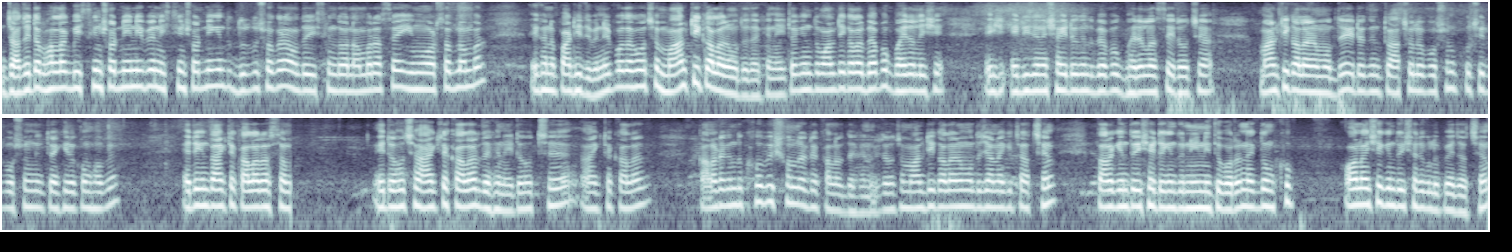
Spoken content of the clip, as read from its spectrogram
যা যেটা ভালো লাগবে স্ক্রিনশট নিয়ে নেবেন। স্ক্রিনশট নিয়ে কিন্তু দ্রুত সহকারে আমাদের স্ক্রিন দেওয়ার নাম্বার আছে, ইমো হোয়াটসঅ্যাপ নাম্বার এখানে পাঠিয়ে দেবেন। এরপর দেখা হচ্ছে মাল্টি কালারের মধ্যে দেখেন, এটা কিন্তু মাল্টি কালার ব্যাপক ভাইরাল এসে এই এই ডিজাইনের শাড়িটাও কিন্তু ব্যাপক ভাইরাল আছে। এটা হচ্ছে মাল্টি কালারের মধ্যে। এটা কিন্তু আঁচলের পোষণ কুচির পোষণ কিন্তু একই রকম হবে। এটা কিন্তু আরেকটা কালার আছে। এটা হচ্ছে আরেকটা কালার দেখেন, এটা হচ্ছে আরেকটা কালার কালারটা কিন্তু খুবই সুন্দর একটা কালার দেখেন। এটা হচ্ছে মাল্টি কালারের মধ্যে যারা নাকি চাচ্ছেন, তারা কিন্তু এই শাড়িটা কিন্তু নিয়ে নিতে পারেন। একদম খুব অনায়াসে কিন্তু এই শাড়িগুলো পেয়ে যাচ্ছেন।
